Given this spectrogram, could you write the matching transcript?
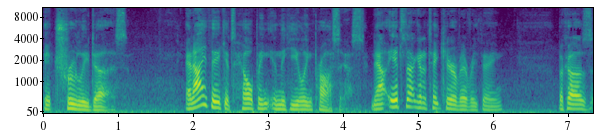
It truly does. And I think it's helping in the healing process. Now, it's not going to take care of everything because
